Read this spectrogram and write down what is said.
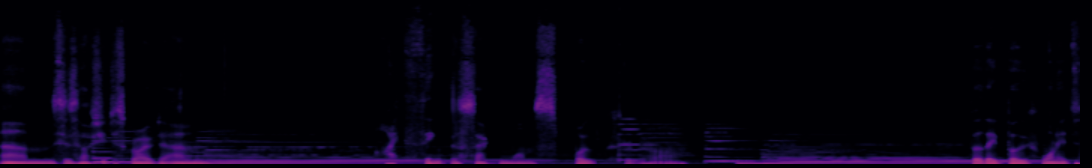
Um, this is how she described it, and I think the second one spoke through her. But they both wanted to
